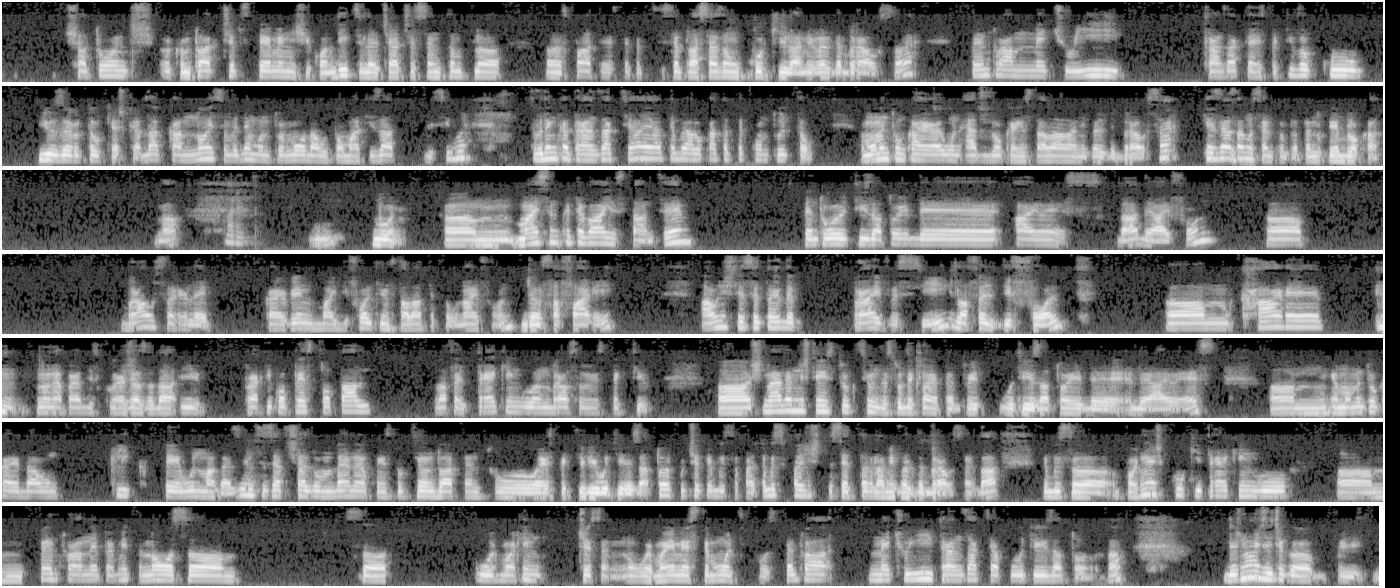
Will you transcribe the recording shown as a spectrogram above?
și atunci când tu accepti termenii și condițiile, ceea ce se întâmplă în spate este că ți se plasează un cookie la nivel de browser pentru a meciui tranzacția respectivă cu userul tău CashCard. Da? Ca noi să vedem într-un mod automatizat, desigur, să vedem că tranzacția aia trebuie alocată pe contul tău. În momentul în care ai un ad blocker instalat la nivel de browser, chestia asta nu se întâmplă pentru că e blocat. Da? Corect. Bun. Um, mai sunt câteva instanțe pentru utilizatorii de iOS, da? de iPhone. Uh, browserele care vin by default instalate pe un iPhone, gen Safari, au niște setări de privacy, la fel default, um, care nu neapărat descurajează, dar e, practic opresc total, la fel, tracking-ul în browserul respectiv. Uh, și noi avem niște instrucțiuni destul de clare pentru utilizatorii de, de iOS. Um, în momentul în care dau un click pe un magazin să se afișează un banner cu instrucțiuni doar pentru respectivii utilizatori cu ce trebuie să faci. Trebuie să faci niște setări la nivel de browser, da? Trebuie să pornești cookie tracking-ul um, pentru a ne permite nouă să, să urmărim ce să nu urmărim este mult spus, pentru a meciui tranzacția cu utilizatorul, da? Deci nu aș zice că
